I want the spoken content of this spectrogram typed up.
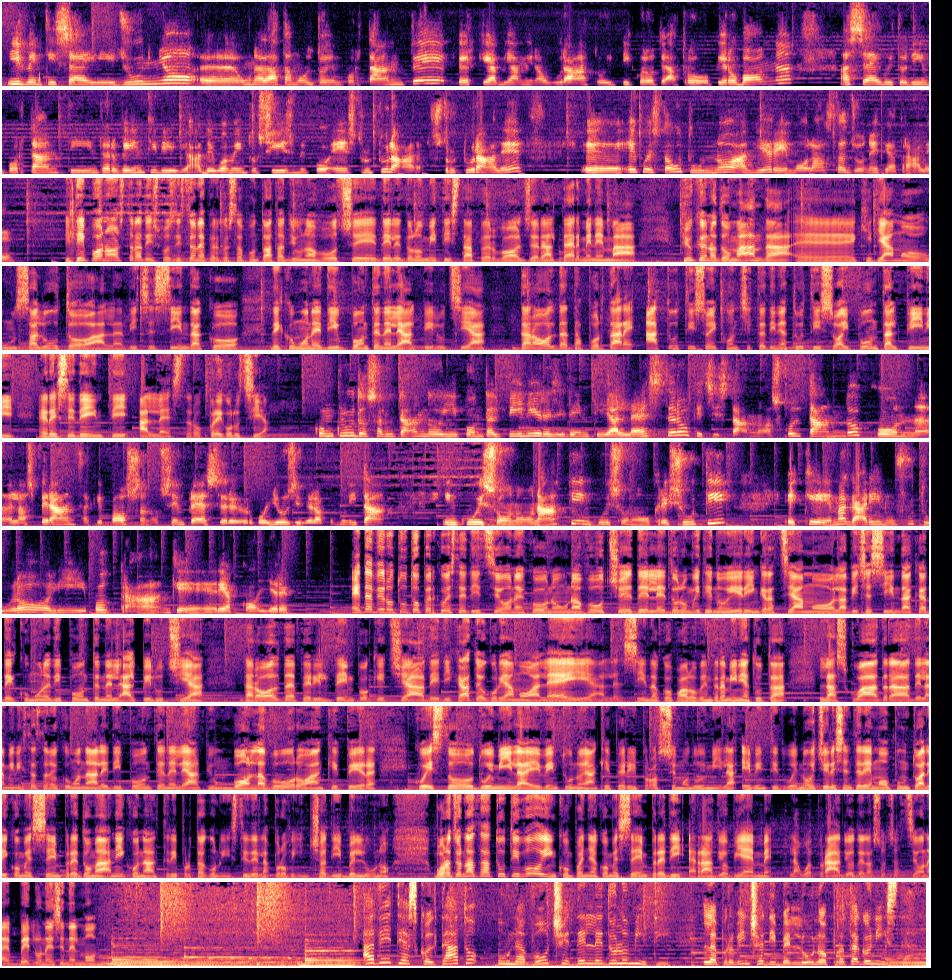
Il 26 giugno, eh, una data molto importante perché abbiamo inaugurato il piccolo teatro Piero Bon a seguito di importanti interventi di adeguamento sismico e strutturale, eh, e questo autunno avvieremo la stagione teatrale. Il tempo a nostra disposizione per questa puntata di Una voce delle Dolomiti sta per volgere al termine, ma più che una domanda eh, chiediamo un saluto al vice sindaco del comune di Ponte nelle Alpi, Lucia Darolda, da portare a tutti i suoi concittadini, a tutti i suoi pontalpini residenti all'estero. Prego Lucia. Concludo salutando i pontalpini residenti all'estero che ci stanno ascoltando con la speranza che possano sempre essere orgogliosi della comunità in cui sono nati, in cui sono cresciuti e che magari in un futuro li potrà anche riaccogliere. È davvero tutto per questa edizione con una voce delle Dolomiti. Noi ringraziamo la vice sindaca del comune di Ponte nelle Alpi, Lucia Darold per il tempo che ci ha dedicato e auguriamo a lei, al sindaco Paolo Vendramini, a tutta la squadra dell'amministrazione comunale di Ponte nelle Alpi un buon lavoro anche per questo 2021 e anche per il prossimo 2022. Noi ci risentiremo puntuali come sempre domani con altri protagonisti della provincia di Belluno. Buona giornata a tutti voi in compagnia come sempre di Radio ABM, la web radio dell'Associazione Bellunesi nel Mondo. Avete ascoltato Una voce delle Dolomiti, la provincia di Belluno protagonista.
